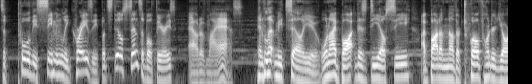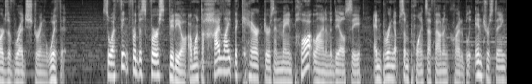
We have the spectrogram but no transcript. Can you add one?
to pull these seemingly crazy but still sensible theories out of my ass. And let me tell you, when I bought this DLC, I bought another 1200 yards of red string with it. So I think for this first video, I want to highlight the characters and main plotline in the DLC and bring up some points I found incredibly interesting,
